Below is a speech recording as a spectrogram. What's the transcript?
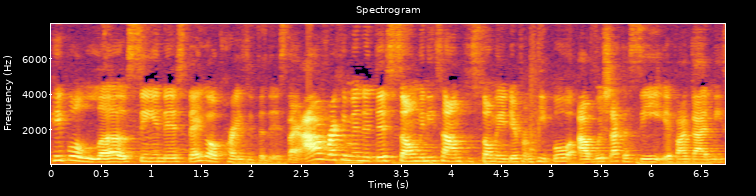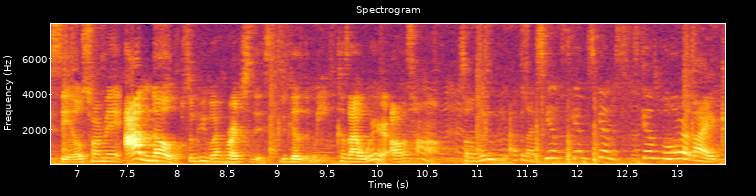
People love seeing this. They go crazy for this. Like i've recommended this so many times to so many different people. I wish i could see if i got any sales from it. I know some people have purchased this because of me because i wear it all the time. So literally i'll be like skims skims skims skims velour like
